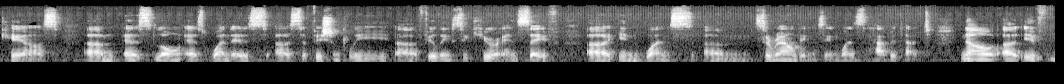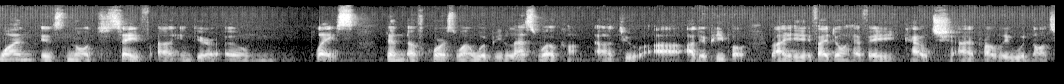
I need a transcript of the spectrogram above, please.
chaos. um, as long as one is uh, sufficiently uh, feeling secure and safe uh, in one's um, surroundings, in one's habitat. Now, if one is not safe in their own place, then of course one would be less welcome uh, to uh, other people, right? If I don't have a couch, I probably would not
